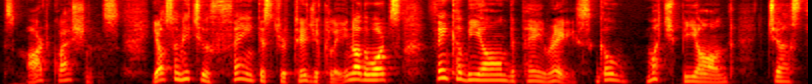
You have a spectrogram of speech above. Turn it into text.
smart questions. You also need to think strategically. In other words, think beyond the pay raise. Go much beyond just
